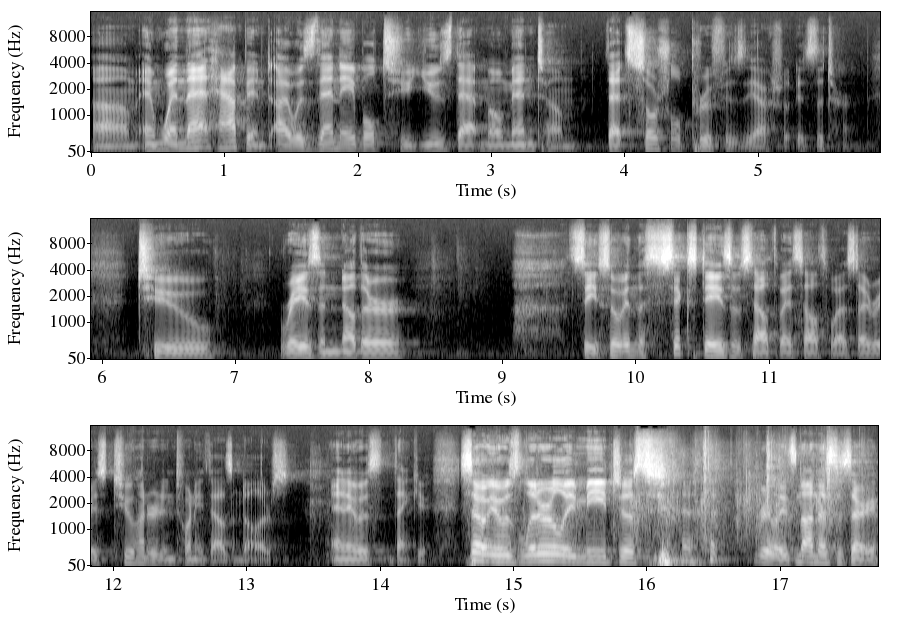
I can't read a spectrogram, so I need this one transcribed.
Um, and when that happened, I was then able to use that momentum, that social proof is the actual is the term, to raise another see, so in the six days of South by Southwest, I raised $220,000. And it was, thank you. So it was literally me just, really, it's not necessary.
